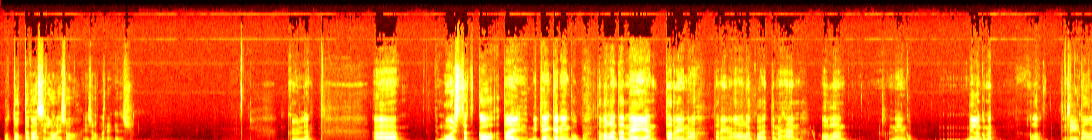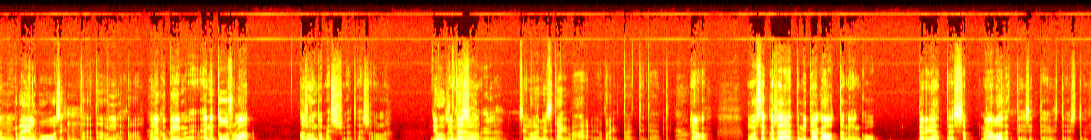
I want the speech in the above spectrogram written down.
Mutta totta kai sillä on iso, iso merkitys. Kyllä. Öö, Muistatko, tai mitenkä niinku, tavallaan tämä meidän tarina, tarina alkoi, että mehän ollaan, niinku, milloin me aloitettiin? Siitä on niin, reilu vuosi, mm. taitaa olla niin. aika lailla. Oliko viime, ennen Tuusula asuntomessuja taisi olla? Joo, kyllä, me silloin, kyllä. silloin ennen sitäkin vähän jotakin taidettiin tehdä. Joo. Joo. Muistatko sä, että mitä kautta niin kuin periaatteessa me aloitettiin sitten yhteistyö?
